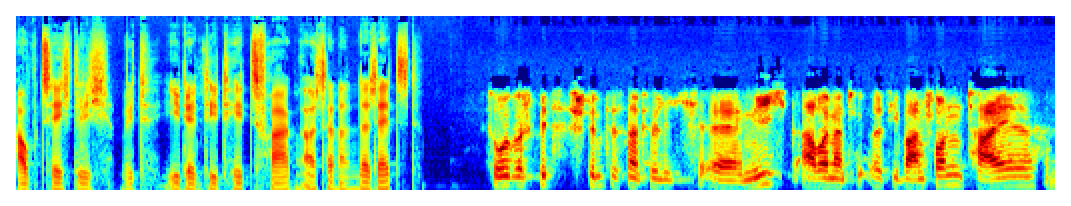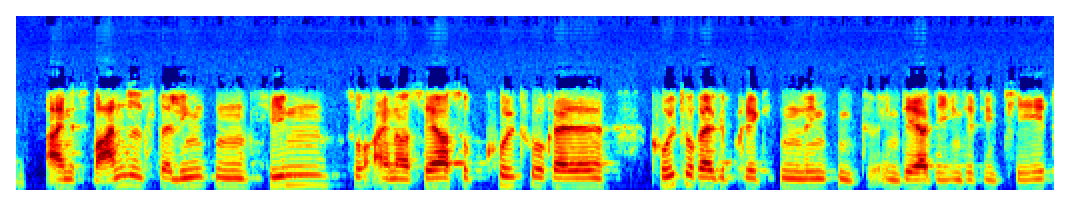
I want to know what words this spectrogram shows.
hauptsächlich mit Identitätsfragen auseinandersetzt? So überspitzt stimmt es natürlich äh, nicht, aber nat sie waren schon Teil eines Wandels der Linken hin zu einer sehr subkulturell, kulturell geprägten Linken, in der die Identität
